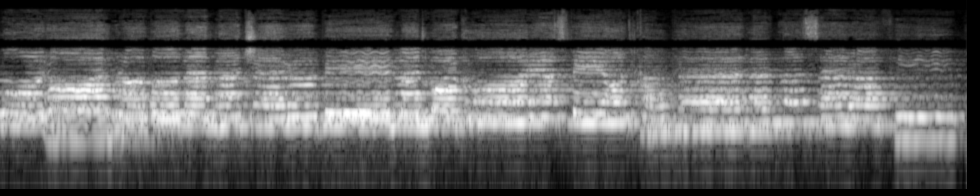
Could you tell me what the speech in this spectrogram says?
More honorable than the cherubim and more glorious beyond compare than the seraphim.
